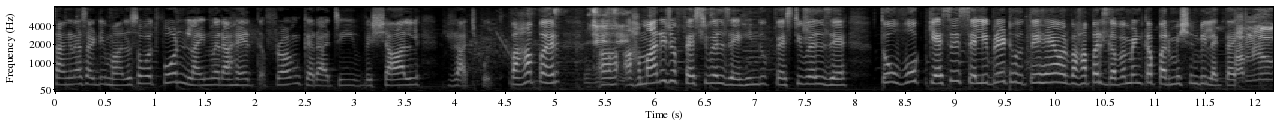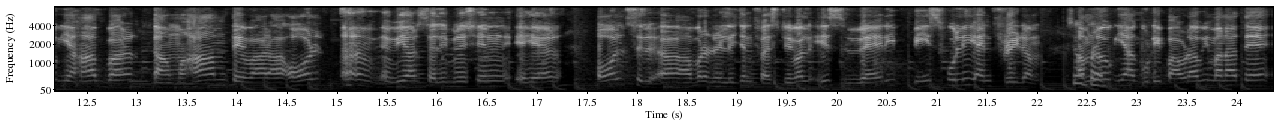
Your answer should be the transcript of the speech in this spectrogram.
सांगण्यासाठी माझ्यासोबत फोन लाईनवर आहेत फ्रॉम कराची विशाल राजपूत. वहाँ पर जी, जी। हमारे जो फेस्टिवल्स है हिंदू फेस्टिवल्स है तो वो कैसे सेलिब्रेट होते हैं और वहाँ पर गवर्नमेंट का परमिशन भी लगता है? हम लोग यहाँ पर तमाम त्योहार all we are celebration all our religion festival is very peacefully and freedom हम लोग यहाँ गुड़ी पावड़ा भी मनाते हैं।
